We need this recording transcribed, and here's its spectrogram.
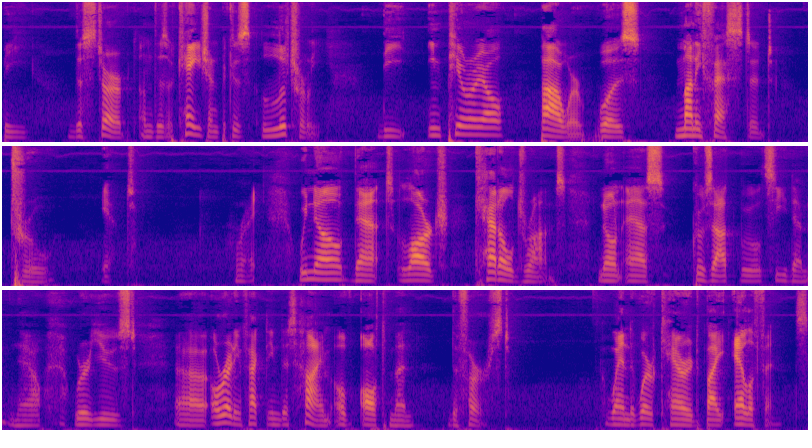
be disturbed on this occasion because literally the imperial power was manifested through it. Right. We know that large kettle drums, known as kusat, we will see them now, were used uh, already, in fact, in the time of the First, when they were carried by elephants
